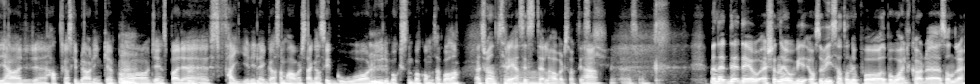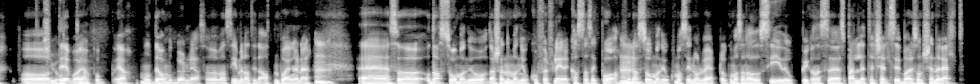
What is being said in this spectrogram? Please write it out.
de har eh, hatt ganske bra link-up. Og James bare feier de legga som Havertz er ganske god og lurer i boksen på å komme seg på. da. Jeg tror han har tre assist til Havertz, faktisk. Ja. Så. Men det, det, det er jo, jeg skjønner jo, vi, altså vi satte han jo på, var det på wildcard, eh, Sondre. Og 28, det var jo på, ja, mot, det var mot Burnley, altså, man sier med han til 18-poengeren der. Mm. Eh, så, og da så man jo, da skjønner man jo hvorfor flere kasta seg på. For Mm. da så man jo hvor masse involvert og hvor masse han hadde å si i det oppbyggende spillet til Chelsea, bare sånn generelt.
